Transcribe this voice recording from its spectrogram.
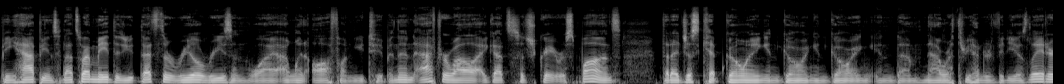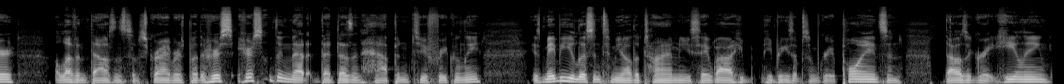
being happy. And so that's why I made the, that's the real reason why I went off on YouTube. And then after a while, I got such great response that I just kept going and going and going. And um, now we're 300 videos later, 11,000 subscribers. But here's, here's something that, that doesn't happen too frequently is maybe you listen to me all the time and you say, wow, he, he brings up some great points and that was a great healing.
